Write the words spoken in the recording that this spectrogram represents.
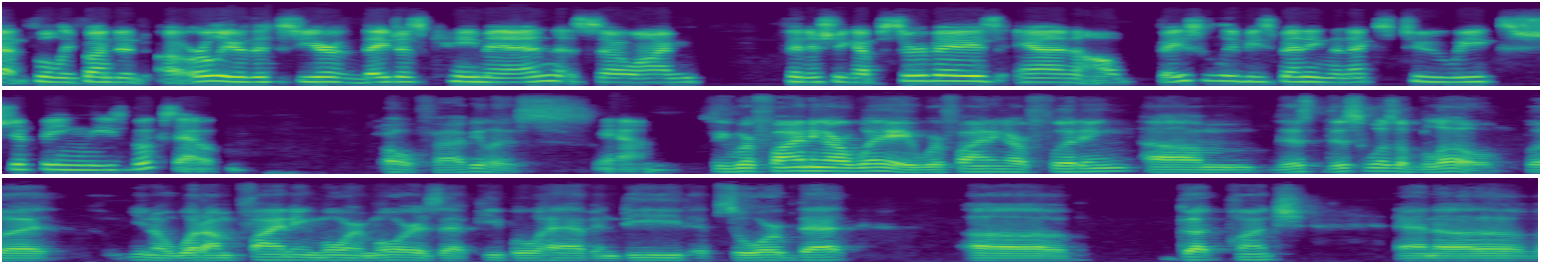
that fully funded uh, earlier this year. They just came in, so I'm finishing up surveys, and I'll basically be spending the next two weeks shipping these books out. Oh, fabulous. Yeah. See, we're finding our way. We're finding our footing. Um, this this was a blow, but you know what I'm finding more and more is that people have indeed absorbed that uh, gut punch, and uh,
